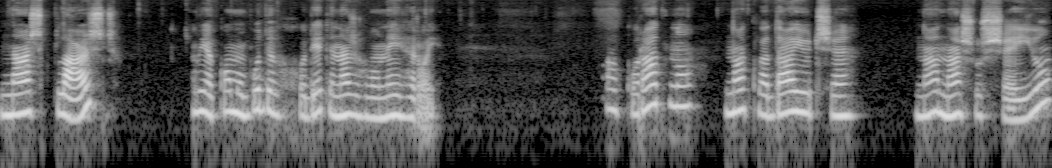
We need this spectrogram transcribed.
наш плащ, в якому буде ходити наш головний герой. Акуратно накладаючи на нашу шию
